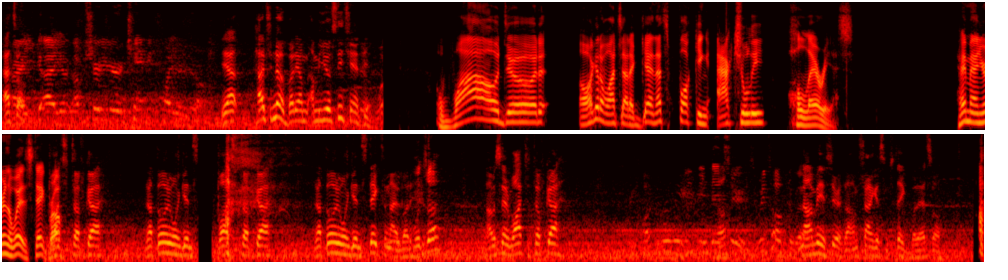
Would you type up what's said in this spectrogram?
That's all. all. Right, you, uh, I'm sure you're a champion fighter. Yeah. How'd you know, buddy? I'm, I'm a UFC champion. Wow, dude. Oh, I gotta watch that again. That's fucking actually hilarious. Hey, man, you're in the way of the steak, bro. Watch the tough guy. You're not the only one getting. Watch the tough guy. You're not the only one getting steak tonight, buddy. What's up? I was saying, watch a tough guy. Are you being dead serious? What are you talking about? No, I'm being serious. I'm trying to get some steak, buddy. That's all.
